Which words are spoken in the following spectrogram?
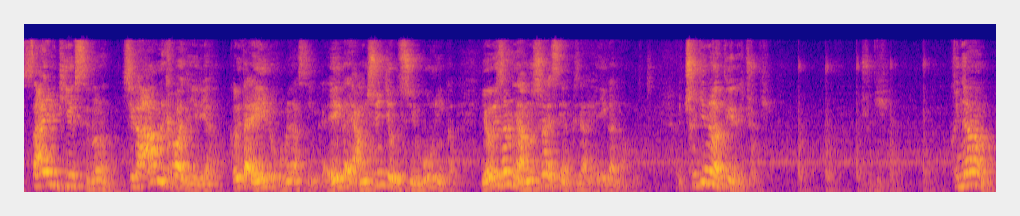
sin bx는 지가 아무리 커봐도 1이야. 거기다 a를 곱해놨으니까 a가 양수인지 어디수인지 모르니까 여기서는 양수라 했으니까 그냥 a가 나오겠지. 주기는 어떻게 돼? 주기. 주기. 그냥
